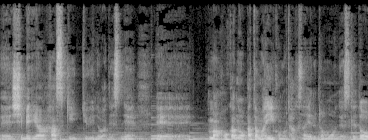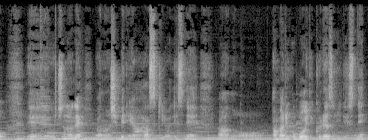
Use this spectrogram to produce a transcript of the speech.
えー、シベリアンハスキーっていう犬はですね、えー、まあ他の頭いい子もたくさんいると思うんですけど、えー、うちのね、あの、シベリアンハスキーはですね、あの、あまり覚えてくれずにですね、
